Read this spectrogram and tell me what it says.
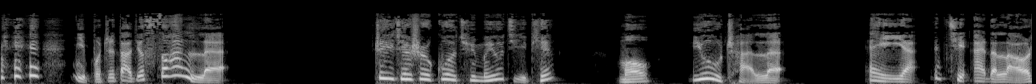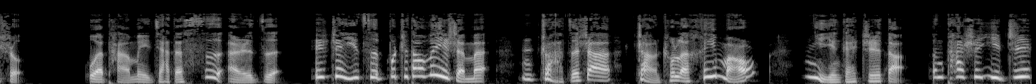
嘿嘿，你不知道就算了。这件事过去没有几天，猫又馋了。哎呀，亲爱的老鼠，我堂妹家的四儿子，这一次不知道为什么爪子上长出了黑毛。你应该知道，它是一只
